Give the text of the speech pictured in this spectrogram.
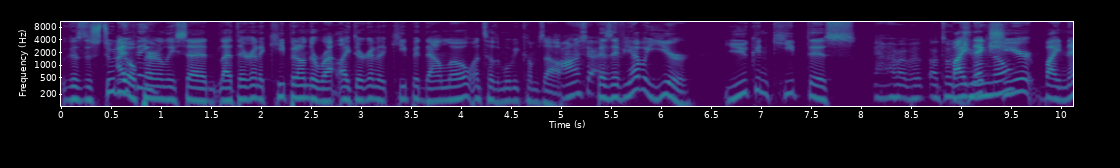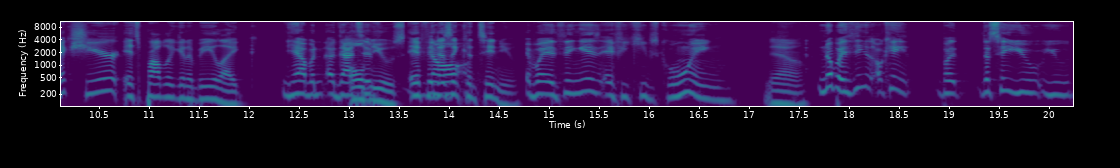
because the studio apparently said like they're gonna keep it under wrap, like they're gonna keep it down low until the movie comes out. Honestly, Because if you have a year, you can keep this until by June, next though? year. By next year, it's probably gonna be like Yeah, but uh, that's old if, news if it doesn't continue. But the thing is, if he keeps going, Yeah. No, but the thing is, okay, but let's say you you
